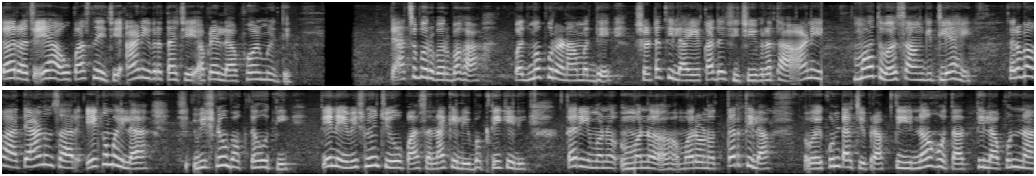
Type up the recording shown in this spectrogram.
तरच या उपासनेचे आणि व्रताचे आपल्याला फळ मिळते. त्याचबरोबर बघा पद्मपुराणामध्ये षटतीला एकादशीची व्रता आणि महत्त्व सांगितले आहे. तर बघा त्यानुसार एक महिला विष्णू भक्त होती. तिने विष्णूची उपासना केली भक्ती केली. तरी मन मन मरणोत्तर तिला वैकुंठाची प्राप्ती न होता तिला पुन्हा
